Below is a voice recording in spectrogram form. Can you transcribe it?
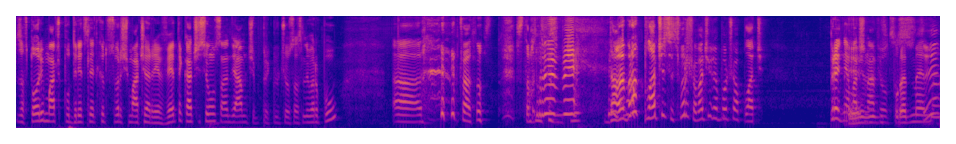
за втори матч подред след като свърши матча реве, така че силно се надявам, че приключил с Ливърпул. А, това е много странно. Реве! Да, бе, брат, плаче, се свършва, обаче не почва плаче. Предния матч на Анфилд. Е, според мен... Е,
